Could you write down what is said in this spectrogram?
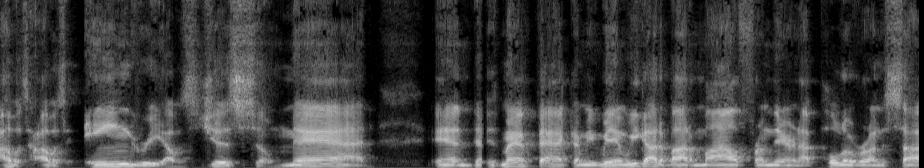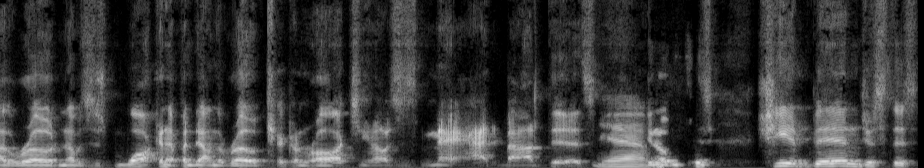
I was I was angry, I was just so mad. And as a matter of fact, I mean, man, we got about a mile from there, and I pulled over on the side of the road, and I was just walking up and down the road, kicking rocks. You know, I was just mad about this Yeah, you know, because she had been just this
